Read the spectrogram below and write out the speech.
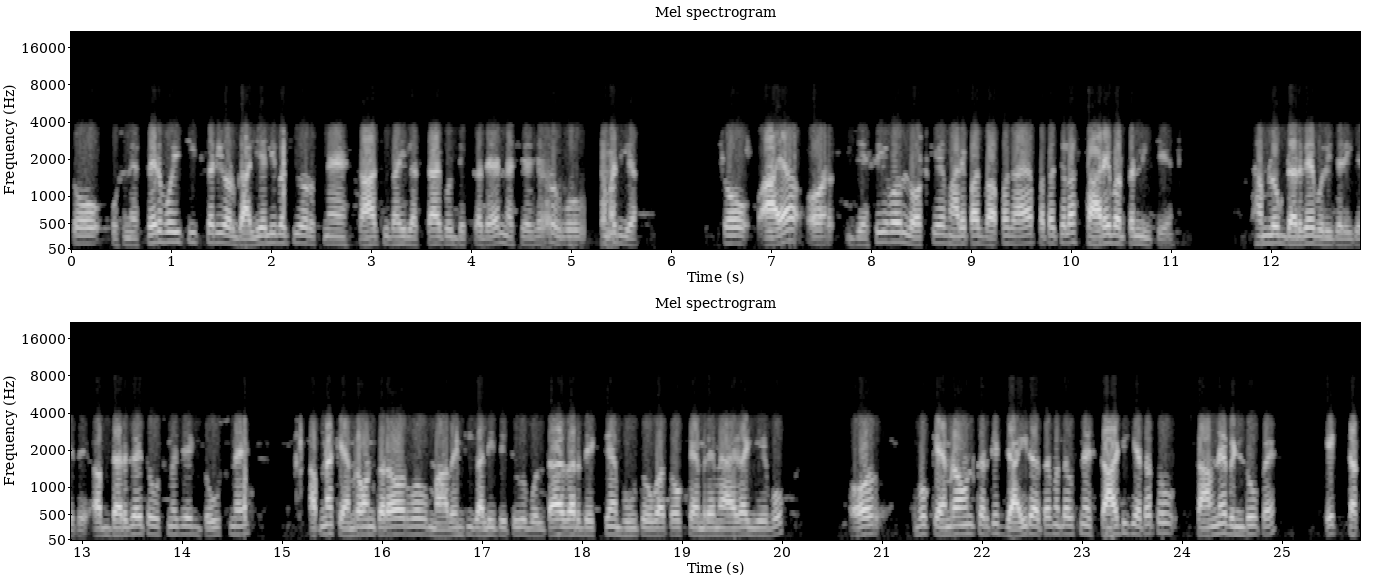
तो उसने फिर वही चीज़ करी और गाली वाली बकी और उसने कहा कि, भाई, लगता है कोई दिक्कत है। नशे और वो समझ गया। तो आया और जैसे ही वो लौट के हमारे पास वापस आया, पता चला सारे बर्तन नीचे हैं। हम लोग डर गए बुरी तरीके से। अब डर गए तो उसमें से एक दोस्त ने अपना कैमरा ऑन करा और वो माँ बहन की गाली देते हुए बोलता है, अगर देखते हैं भूत होगा तो कैमरे में आएगा ये वो। और वो कैमरा ऑन करके जा ही रहा था मतलब उसने स्टार्ट ही किया था तो सामने विंडो पे एक टक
